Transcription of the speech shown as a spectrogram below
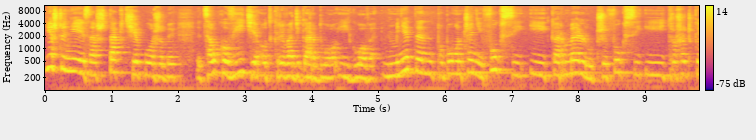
jeszcze nie jest aż tak ciepło, żeby całkowicie odkrywać gardło i głowę. Mnie ten połączenie fuksji i karmelu, czy fuksji i troszeczkę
